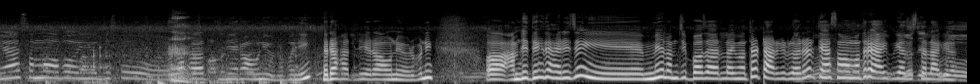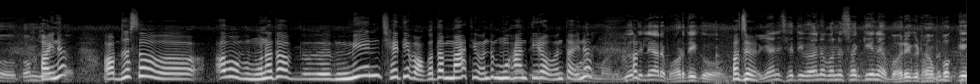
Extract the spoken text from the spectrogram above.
यहाँसम्म अब यो जस्तो राहत लिएर आउनेहरू पनि राहत लिएर आउनेहरू पनि हामीले देख्दाखेरि चाहिँ मेलम्ची बजारलाई मात्रै टार्गेट गरेर त्यहाँसम्म मात्रै आइपुगे जस्तो लाग्यो। होइन? अब जस्तो अब हुन त मेन क्षति भएको त माथि हो नि त मुहानतिर हो नि त होइन? त हजुर। यहाँ क्षति भएन भन्न सकिएन भरेको ठाउँ पक्कै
